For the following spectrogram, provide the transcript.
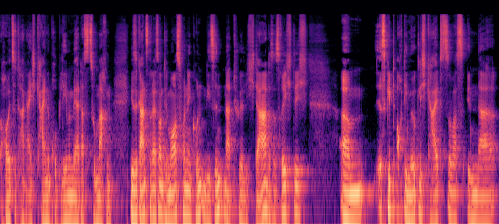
heutzutage eigentlich keine Probleme mehr, das zu machen. Diese ganzen Ressentiments von den Kunden, die sind natürlich da, das ist richtig. Ähm, es gibt auch die Möglichkeit, sowas in einer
